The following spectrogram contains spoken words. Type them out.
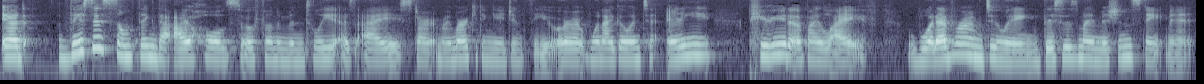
and this is something that I hold so fundamentally as I start my marketing agency or when I go into any period of my life. Whatever I'm doing, this is my mission statement.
